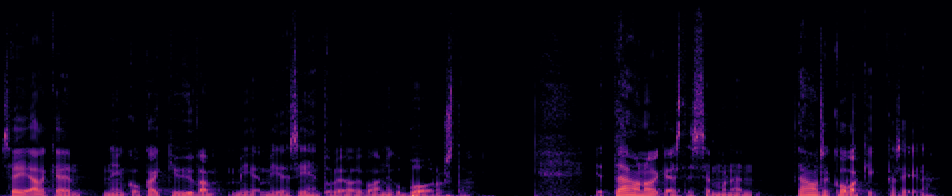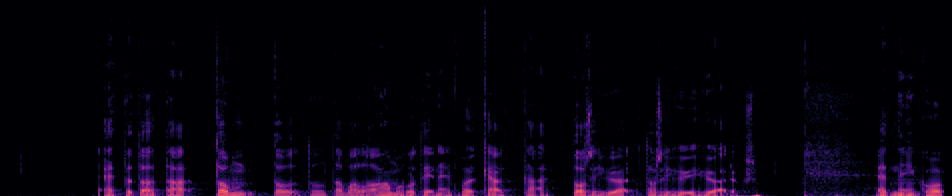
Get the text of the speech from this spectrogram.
Sen jälkeen niin kaikki hyvä, mikä, mikä siihen tuli, oli vaan niin bonusta. Ja tämä on oikeasti semmoinen, tämä on se kova kikka siinä. Että tota, tuolla to, tavalla aamurutiineet voi käyttää tosi, hyö, tosi hyvin hyödyksi. Että niin kuin,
